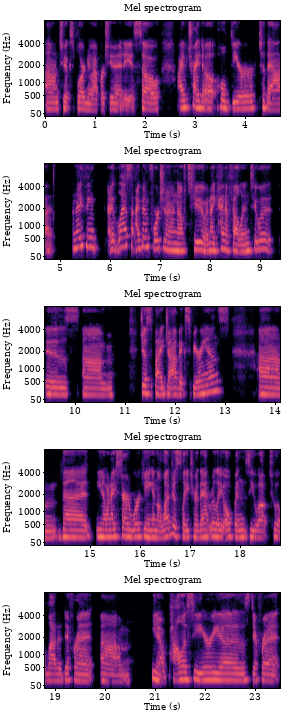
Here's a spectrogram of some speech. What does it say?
um, to explore new opportunities. So I've tried to hold dear to that. And I think I last I've been fortunate enough too, and I kind of fell into it is um, just by job experience. Um, that you know, when I started working in the legislature, that really opens you up to a lot of different um, you know policy areas, different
